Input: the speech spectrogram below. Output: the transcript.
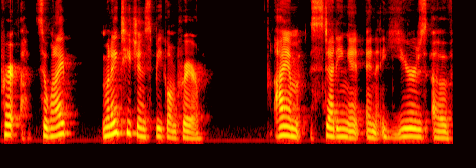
prayer so when i when i teach and speak on prayer i am studying it and years of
